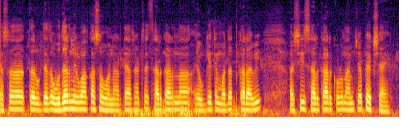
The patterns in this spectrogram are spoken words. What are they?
कसं तर त्याचा उदरनिर्वाह कसा होणार त्यासाठी सरकारनं योग्य ती मदत करावी अशी सरकारकडून आमची अपेक्षा आहे.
